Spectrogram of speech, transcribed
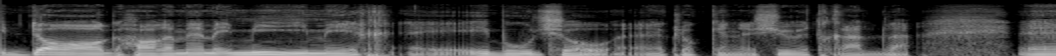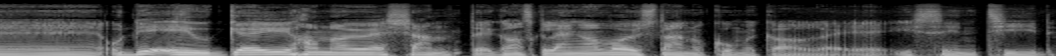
I dag har jeg med meg Mimir eh, i Bodshow eh, klokken 20.30. Eh, og det er jo gøy. Han har jo jeg kjent ganske lenge. Han var jo standup-komiker i sin tid.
